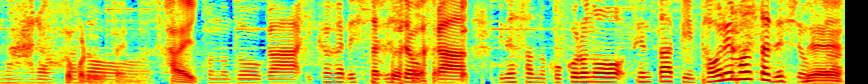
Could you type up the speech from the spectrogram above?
うなるほどところでございます。はい。この動画いかがでしたでしょうか？皆さんの心のセンターピン倒れましたでしょうか、ね、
